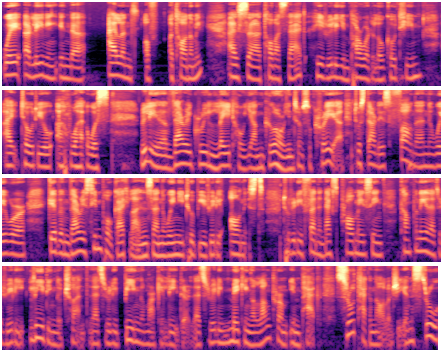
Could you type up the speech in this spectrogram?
We are living in the islands of autonomy. As uh, Thomas said, he really empowered the local team. I told you uh, I was really a very green little young girl in terms of career to start this fund, and we were given very simple guidelines, and we need to be really honest to really find the next promising company that's really leading the trend, that's really being the market leader, that's really making a long-term impact through technology and through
